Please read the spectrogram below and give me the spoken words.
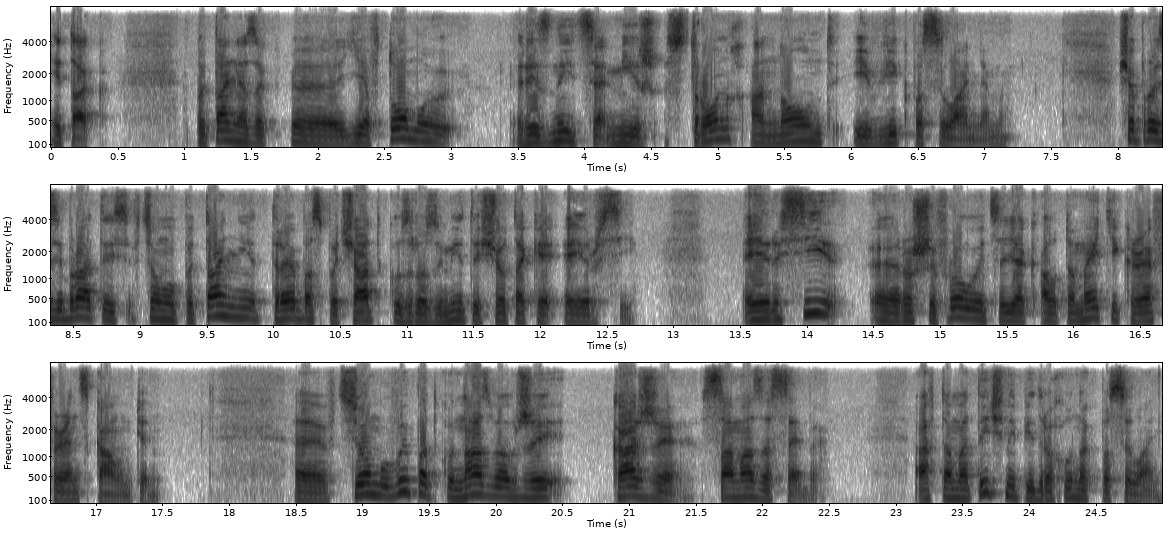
І так, питання е, є в тому, різниця між strong, unknown і weak посиланнями. Щоб розібратись в цьому питанні, треба спочатку зрозуміти, що таке ARC. ARC е, розшифровується як Automatic Reference Counting. Е, В цьому випадку назва вже каже сама за себе. Автоматичний підрахунок посилань.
